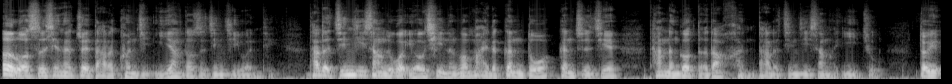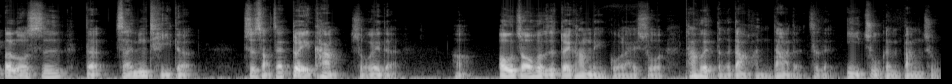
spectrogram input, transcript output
俄罗斯现在最大的困境一样都是经济问题。它的经济上，如果油气能够卖得更多、更直接，它能够得到很大的经济上的益助，对于俄罗斯的整体的，至少在对抗所谓的啊欧洲或者是对抗美国来说，它会得到很大的这个益助跟帮助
